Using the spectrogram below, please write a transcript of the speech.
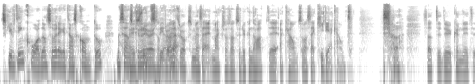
Skrivit in koden så var det till hans konto. Men sen Ja, skulle han inte spela jag det. tror också med så här, Microsoft också, du kunde ha ett eh, account som var så här kiddie account. Så, så att du kunde inte...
